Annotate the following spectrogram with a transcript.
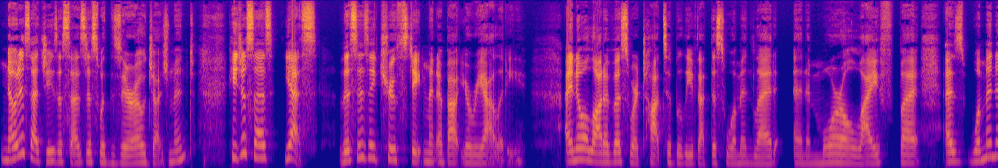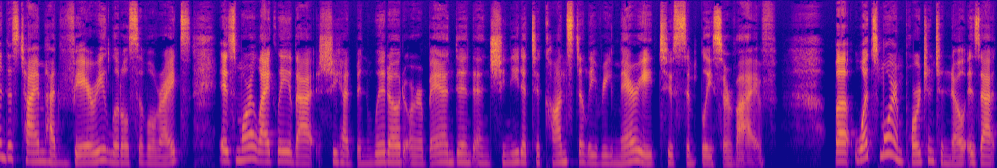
Notice that Jesus says this with zero judgment. He just says, Yes, this is a truth statement about your reality. I know a lot of us were taught to believe that this woman led an immoral life, but as women in this time had very little civil rights, it's more likely that she had been widowed or abandoned and she needed to constantly remarry to simply survive. But what's more important to note is that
